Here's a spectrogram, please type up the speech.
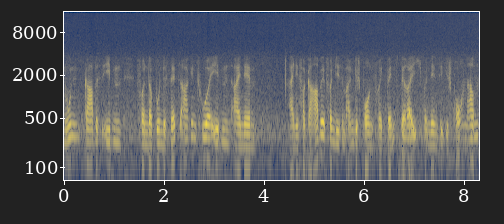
Nun gab es eben von der Bundesnetzagentur eben eine, eine Vergabe von diesem angesprochenen Frequenzbereich, von dem Sie gesprochen haben,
